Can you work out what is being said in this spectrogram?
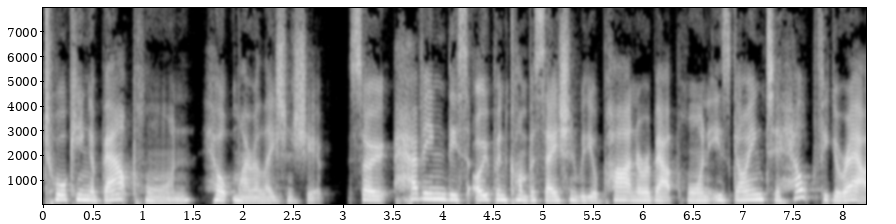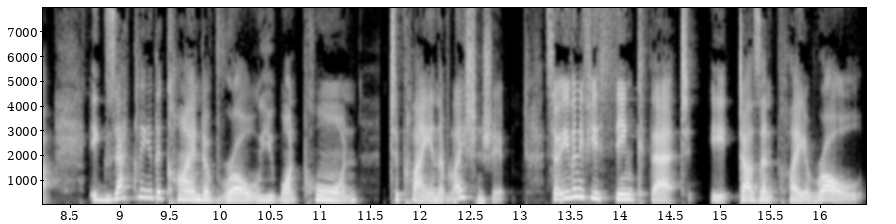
talking about porn help my relationship? So, having this open conversation with your partner about porn is going to help figure out exactly the kind of role you want porn to play in the relationship. So even if you think that it doesn't play a role,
